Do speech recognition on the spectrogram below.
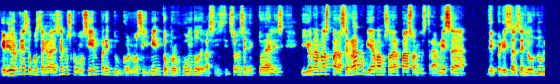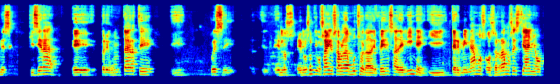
Querido Ernesto, pues te agradecemos como siempre tu conocimiento profundo de las instituciones electorales y yo nada más para cerrar, porque ya vamos a dar paso a nuestra mesa de periodistas de los lunes, Quisiera eh, preguntarte, eh, pues eh, en, los, últimos años se ha hablado mucho de la defensa del INE y terminamos o cerramos este año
